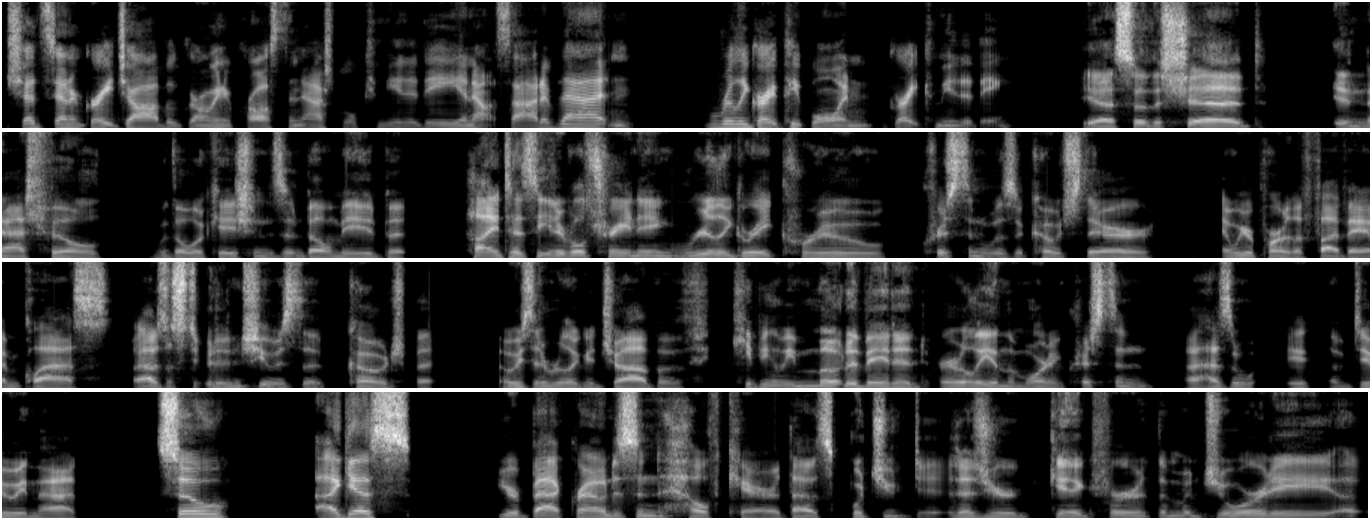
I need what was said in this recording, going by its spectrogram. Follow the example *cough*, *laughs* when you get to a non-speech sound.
Shed's done a great job of growing across the Nashville community and outside of that and really great people and great community. Yeah. So the shed in Nashville with the locations in Belle Meade, but high intensity interval training, really great crew. Kristen was a coach there and we were part of the 5 a.m. class. I was a student, she was the coach, but always did a really good job of keeping me motivated early in the morning. Kristen uh, has a way of doing that. So I guess your background is in healthcare. That's what you did as your gig for the majority of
